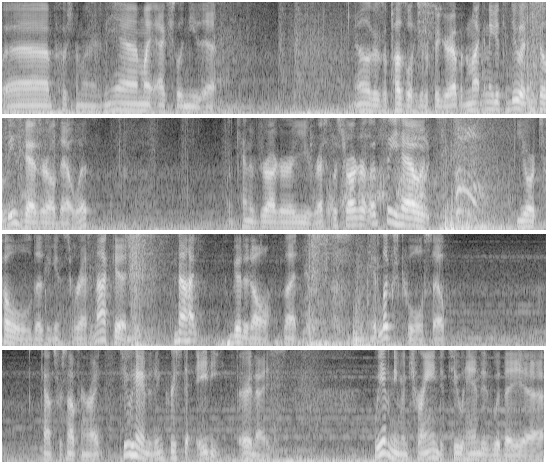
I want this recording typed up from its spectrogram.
Uh, push them under. Yeah, I might actually need that. Oh, there's a puzzle here to figure out, but I'm not going to get to do it until these guys are all dealt with. What kind of Draugr are you? Restless Draugr? Let's see how your Toll does against rest. Not good. Not good at all, but it looks cool, so counts for something, right? Two-handed increased to 80. Very nice. We haven't even trained two-handed with a uh,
